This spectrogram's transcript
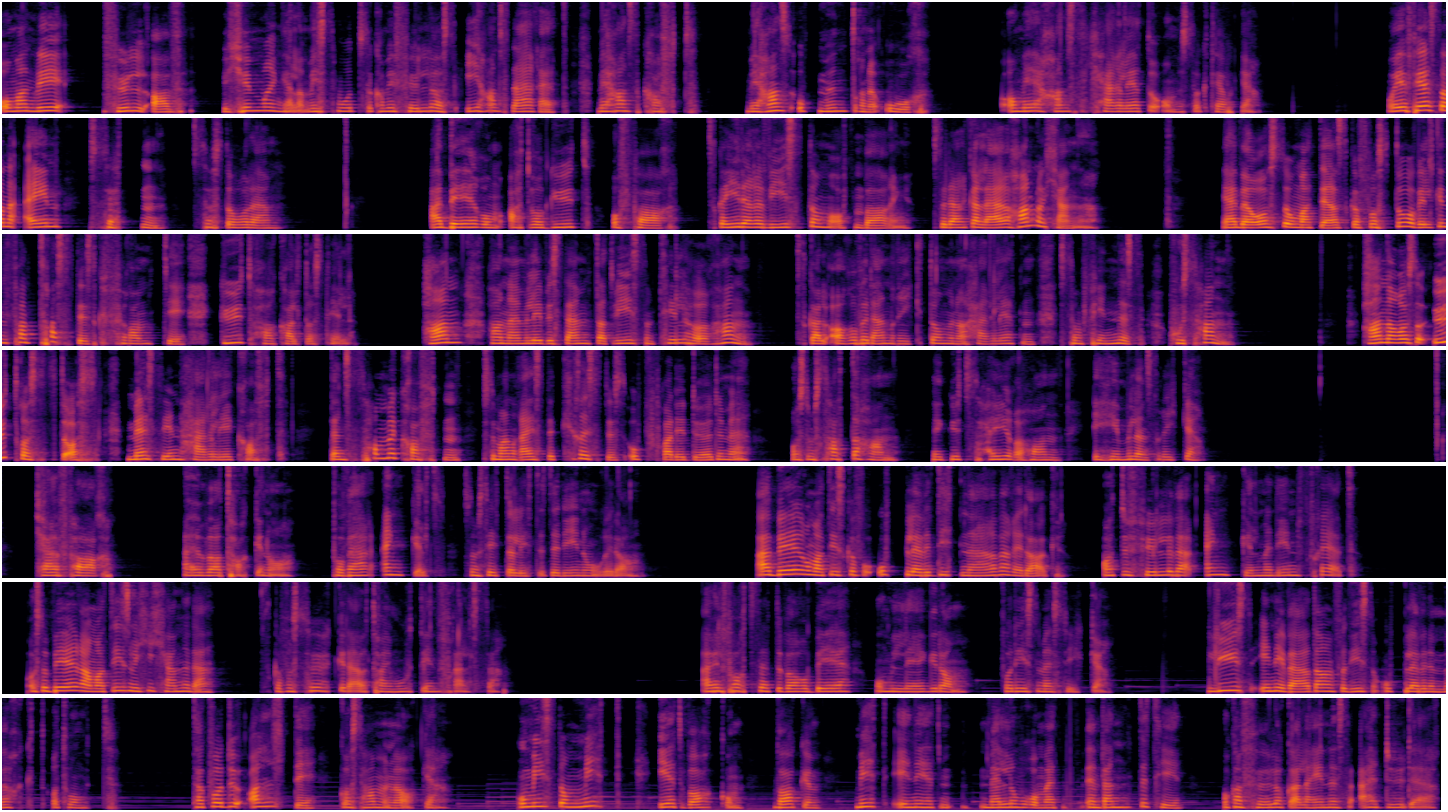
og man blir full av bekymring eller mismot, så kan vi fylle oss i hans nærhet med hans kraft, med hans oppmuntrende ord og med hans kjærlighet og omsorg til oss. Og I Efeserne 1, 17 så står det Jeg ber om at vår Gud og Far skal gi dere visdom og åpenbaring, så dere kan lære Han å kjenne. Jeg ber også om at dere skal forstå hvilken fantastisk framtid Gud har kalt oss til. Han har nemlig bestemt at vi som tilhører Han, skal arve den rikdommen og herligheten som finnes hos Han. Han har også utrustet oss med sin herlige kraft. Den samme kraften som han reiste Kristus opp fra de døde med, og som satte han ved Guds høyre hånd i himmelens rike. Kjære far, jeg vil bare takke nå for hver enkelt som sitter og lytter til dine ord i dag. Jeg ber om at de skal få oppleve ditt nærvær i dag, og at du fyller hver enkel med din fred. Og så ber jeg om at de som ikke kjenner deg, skal forsøke deg å ta imot din frelse. Jeg vil fortsette bare å be om legedom for de som er syke. Lys inn i hverdagen for de som opplever det mørkt og tungt. Takk for at du alltid går sammen med oss. Om vi står midt i et vakuum, vakuum midt inne i et mellomrom, en ventetid, og kan føle oss alene, så er du der.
